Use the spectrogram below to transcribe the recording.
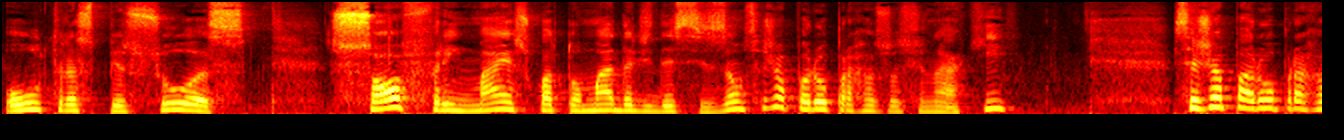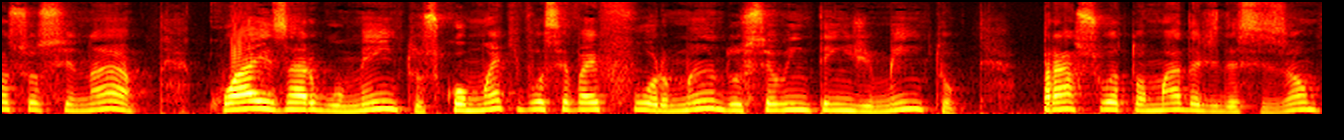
Outras pessoas sofrem mais com a tomada de decisão. Você já parou para raciocinar aqui? Você já parou para raciocinar quais argumentos, como é que você vai formando o seu entendimento para a sua tomada de decisão?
